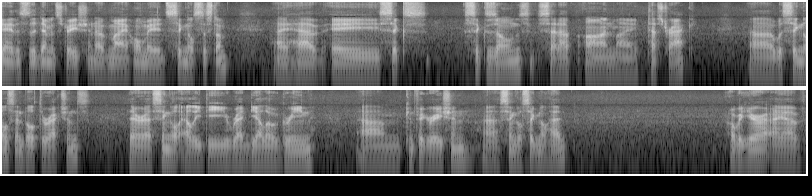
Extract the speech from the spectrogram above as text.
Okay, this is a demonstration of my homemade signal system. I have a six six zones set up on my test track uh, with signals in both directions. They're a single LED red, yellow, green um, configuration, uh, single signal head. Over here I have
